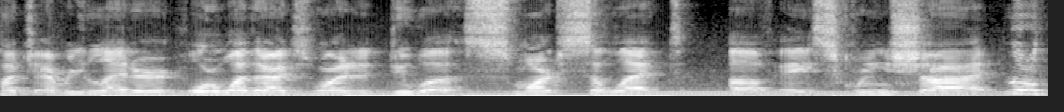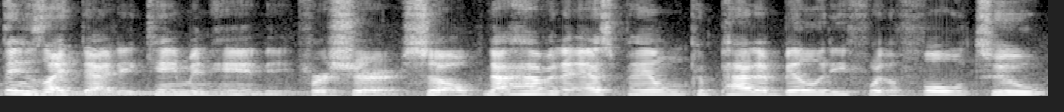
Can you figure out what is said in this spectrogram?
touch every letter or whether I just wanted to do a smart select of a screenshot, little things like that. It came in handy for sure. So not having an S Pen compatibility for the Fold 2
